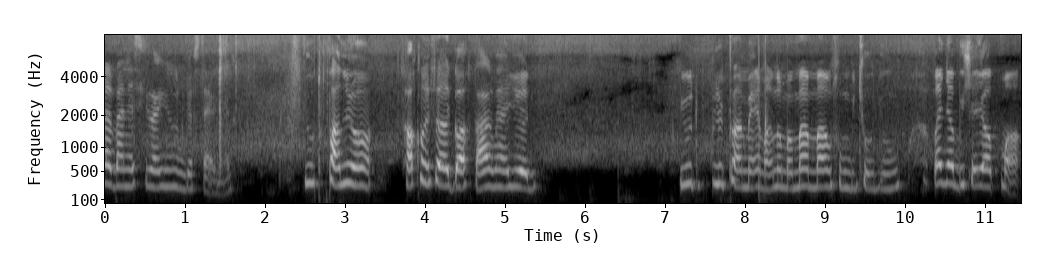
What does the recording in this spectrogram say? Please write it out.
Evet ben eskiden yüzümü göstermiyordum. YouTube anlıyor. Sakın söz göstermeyin. YouTube lütfen benim anlama. Ben masum bir çocuğum. Bana bir şey yapma.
